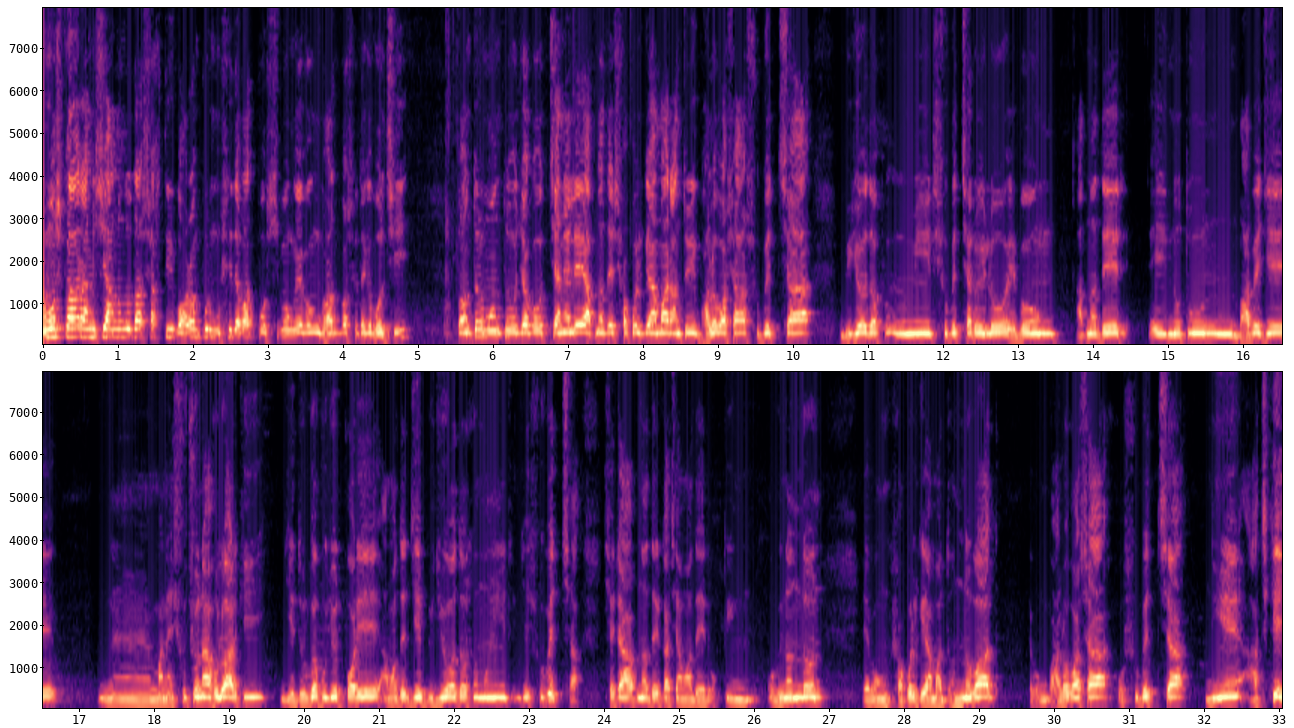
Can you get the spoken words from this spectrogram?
নমস্কার, আমি শ্রী আনন্দ দাস শাস্ত্রী, বহরমপুর মুর্শিদাবাদ, পশ্চিমবঙ্গ এবং ভারতবর্ষ থেকে বলছি। তন্ত্রমন্ত্র জগৎ চ্যানেলে আপনাদের সকলকে আমার আন্তরিক ভালোবাসা, শুভেচ্ছা, বিজয় দশমীর শুভেচ্ছা রইল এবং আপনাদের এই নতুনভাবে যে মানে সূচনা হলো আর কি, যে দুর্গাপুজোর পরে আমাদের যে বিজয়া দশমীর যে শুভেচ্ছা, সেটা আপনাদের কাছে আমাদের অক্তিম অভিনন্দন এবং সকলকে আমার ধন্যবাদ। এবং ভালোবাসা ও শুভেচ্ছা নিয়ে আজকে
